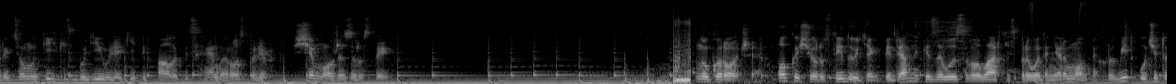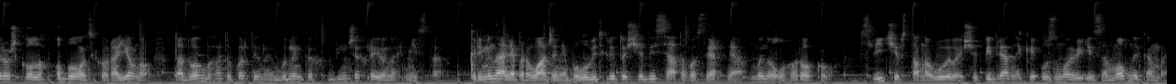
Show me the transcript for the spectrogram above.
При цьому кількість будівель, які підпали під схеми розпалів, ще може зрости. Ну коротше, поки що розслідують, як підрядники зависили вартість проведення ремонтних робіт у чотирьох школах Оболонського району та двох багатоквартирних будинках в інших районах міста. Кримінальне провадження було відкрито ще 10 серпня минулого року. Слідчі встановили, що підрядники у змові із замовниками,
